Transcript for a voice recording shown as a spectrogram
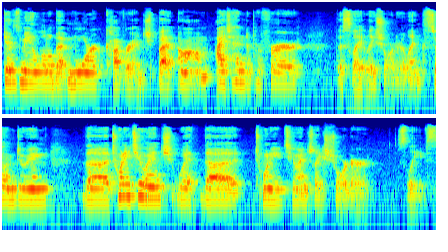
gives me a little bit more coverage, but um, I tend to prefer the slightly shorter length. So I'm doing the 22 inch with the 22 inch like shorter sleeves.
